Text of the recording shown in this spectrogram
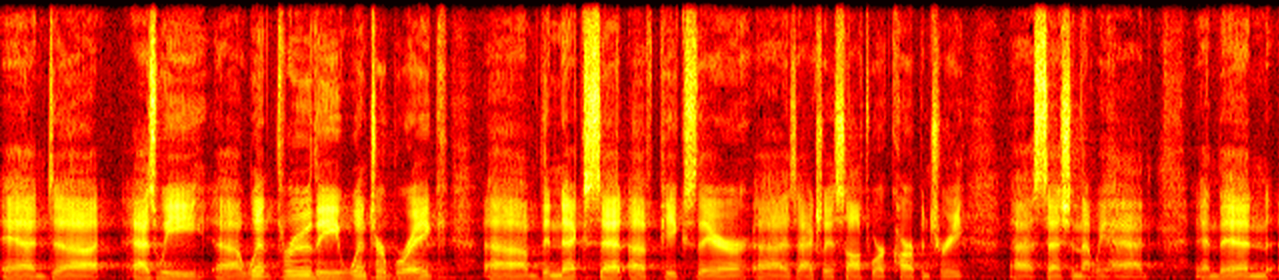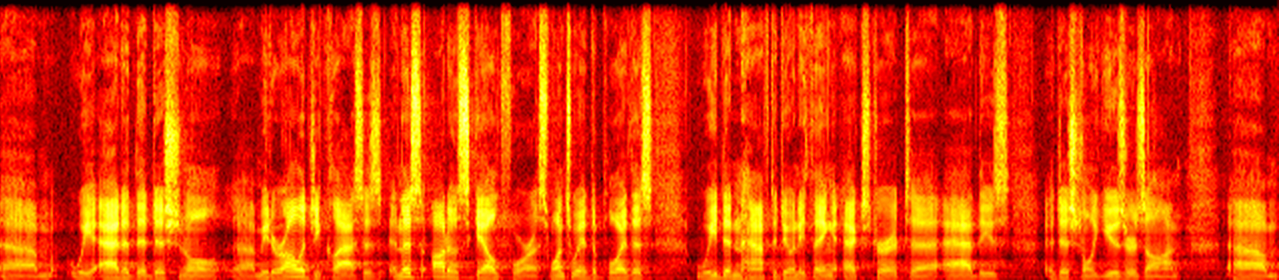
And uh, as we uh, went through the winter break, um, the next set of peaks there uh, is actually a software carpentry uh, session that we had. And then um, we added the additional uh, meteorology classes, and this auto-scaled for us. Once we had deployed this, we didn't have to do anything extra to add these additional users on. Um,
